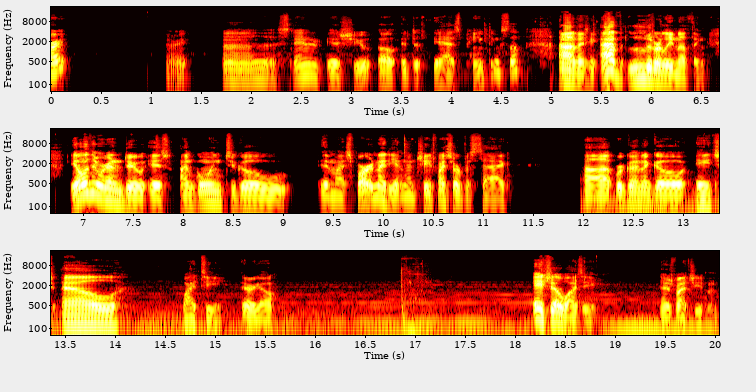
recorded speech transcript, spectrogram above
right. All right. Uh, standard issue. Oh, it it has painting stuff. I don't have anything. I have literally nothing. The only thing we're gonna do is I'm going to go in my Spartan ID. I'm gonna change my service tag. Uh, we're gonna go HL YT. There we go. HL YT. There's my achievement.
